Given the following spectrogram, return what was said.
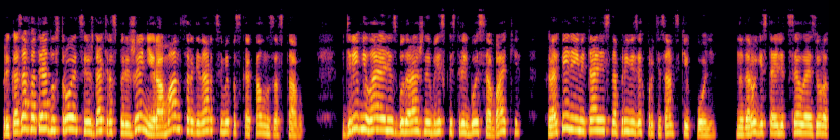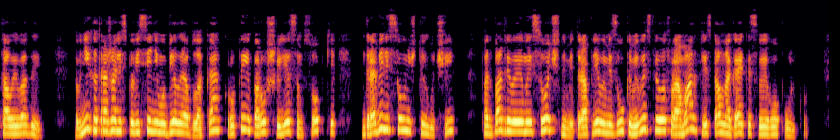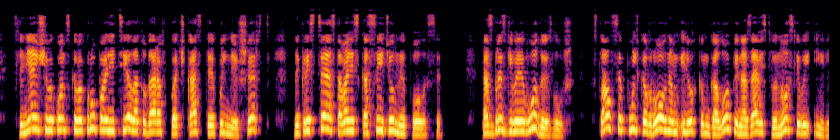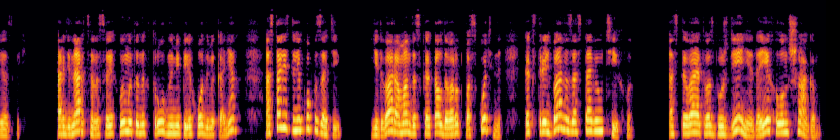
Приказав отряду строиться и ждать распоряжений, Роман с ординарцами поскакал на заставу. В деревне лаяли с будоражной близкой стрельбой собаки, храпели и метались на привязях партизанские кони. На дороге стояли целые озера талой воды. В них отражались по-весеннему белые облака, крутые поросшие лесом сопки, дробились солнечные лучи. Подбадриваемый сочными, торопливыми звуками выстрелов, Роман хлестал нагайкой своего пульку. С линяющего конского крупа летела от ударов клочкастая пыльная шерсть, на крестце оставались косые темные полосы. Разбрызгивая воду из луж, слался пулька в ровном и легком галопе на зависть выносливый и резвый. Ординарцы на своих вымотанных трудными переходами конях остались далеко позади. Едва Роман доскакал до ворот Паскотины, как стрельба на заставе утихла. Остывая от возбуждения, доехал он шагом.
